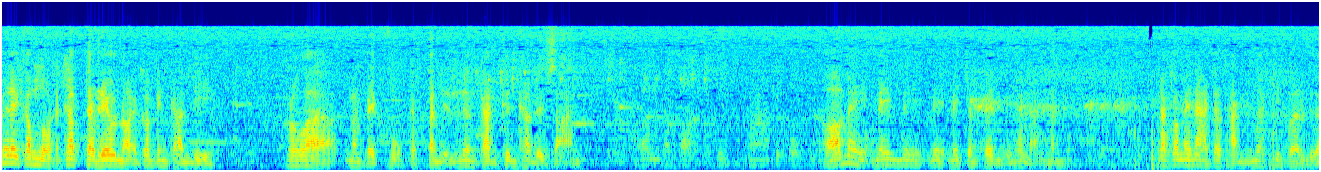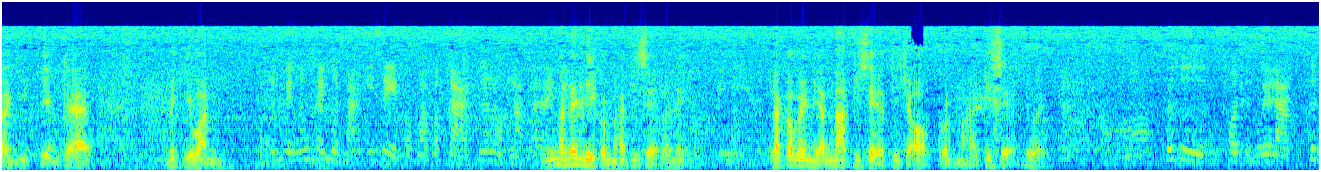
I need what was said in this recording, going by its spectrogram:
ไม่ได้กำหนดนะครับ แต่เร็วหน่อยก็เป็นการดี เพราะว่ามันไปผูกกับประเด็นเรื่องการขึ้นค่าโดยสารอ๋อไม่ไม่ไม่ไม่ไม่จำเป็นถึงขนาดนั้น แล้วก็ไม่น่าจะทันเมื่อคิดว่าเหลืออีกเพียงแค่ไม่กี่วันจำเป็นต้องใช้กฎหมายพิเศษออกมาประกาศเพื่อรองรับอะไรมันไม่มีกฎหมายพิเศษแล้วนี่แล้วก็ไม่มีอำนาจพิเศษที่จะออกกฎหมายพิเศษด้วยอ๋อก็คือพอถึงเวลาขึ้น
